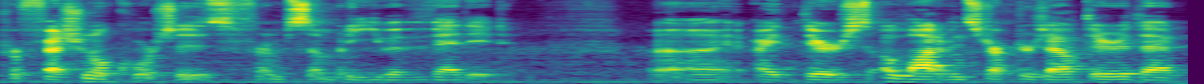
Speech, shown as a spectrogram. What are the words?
professional courses from somebody you have vetted. Uh, I, there's a lot of instructors out there that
